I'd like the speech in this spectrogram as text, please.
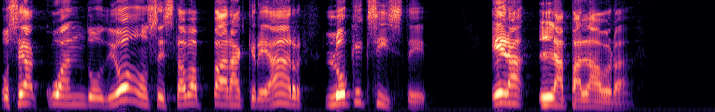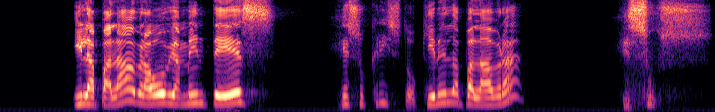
o sea, cuando Dios estaba para crear lo que existe, era la palabra. Y la palabra obviamente es Jesucristo. ¿Quién es la palabra? Jesús.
